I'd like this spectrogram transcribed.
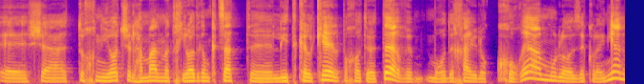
אה, שהתוכניות של המן מתחילות גם קצת אה, להתקלקל פחות או יותר, ומרדכי לא קורע מולו, זה כל העניין.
